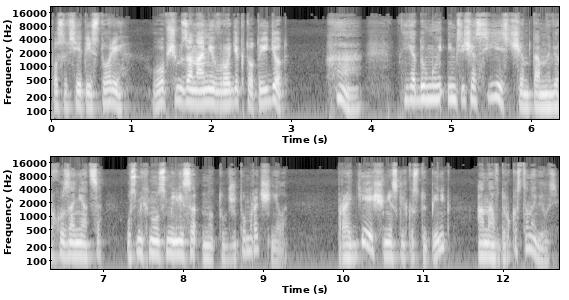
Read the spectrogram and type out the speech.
после всей этой истории, в общем, за нами вроде кто-то идет. Ха, я думаю, им сейчас есть чем там наверху заняться, усмехнулась Мелиса, но тут же помрачнела. Пройдя еще несколько ступенек, она вдруг остановилась.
